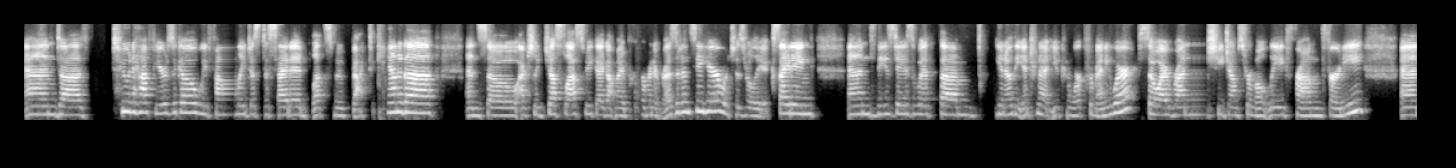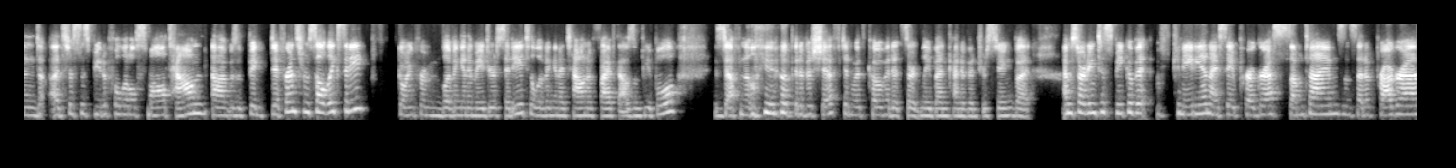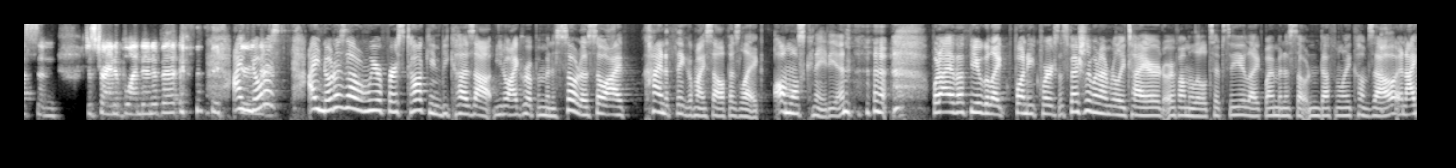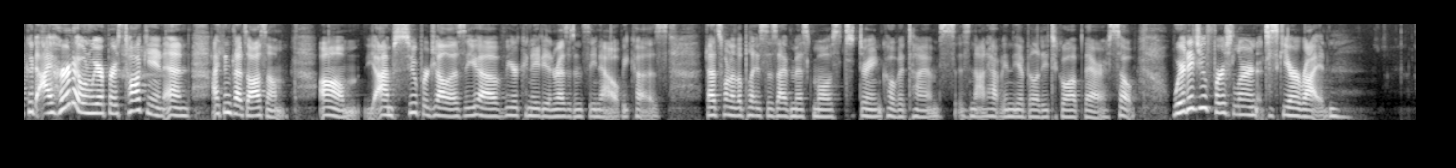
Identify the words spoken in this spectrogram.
And uh, two and a half years ago, we finally just decided let's move back to Canada. And so, actually, just last week, I got my permanent residency here, which is really exciting. And these days, with um, you know the internet, you can work from anywhere. So I run She Jumps remotely from Fernie, and it's just this beautiful little small town. Uh, it was a big difference from Salt Lake City going from living in a major city to living in a town of 5,000 people is definitely a bit of a shift. And with COVID, it's certainly been kind of interesting. But I'm starting to speak a bit of Canadian. I say progress sometimes instead of progress and just trying to blend in a bit. I noticed I noticed that when we were first talking because uh, you know, I grew up in Minnesota, so I kind of think of myself as like almost Canadian. but I have a few like funny quirks, especially when I'm really tired or if I'm a little tipsy. Like my Minnesotan definitely comes out, and I could I heard it when we were first talking, and I think that's awesome. Um, I'm super jealous that you have your Canadian residency now because that's one of the places I've missed most during COVID times is not having the ability to go up there. So, where did you first learn to ski or ride?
